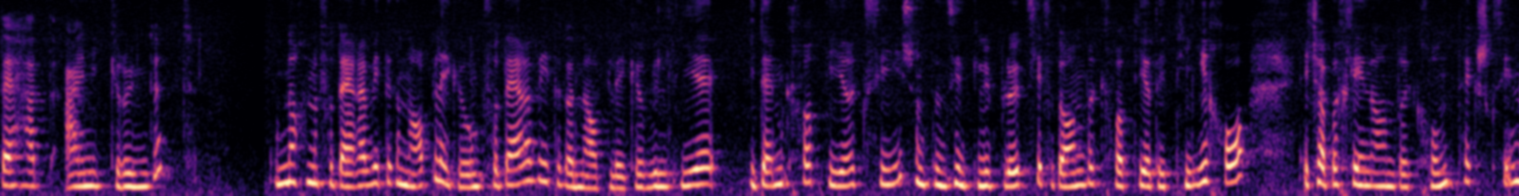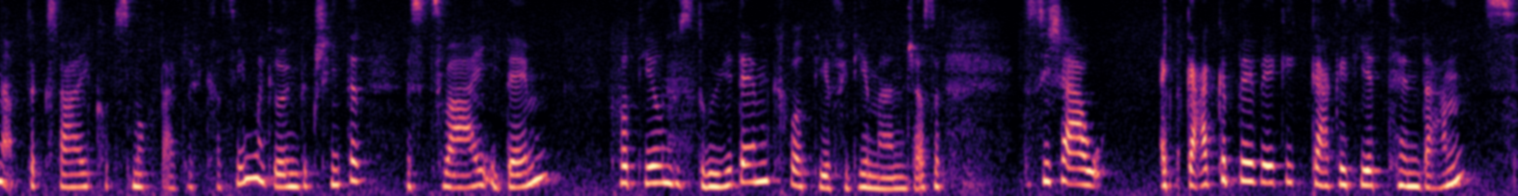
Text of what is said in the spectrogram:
der hat eine gegründet und nachher von der wieder einen Ableger und von der wieder einen Ableger, weil die in diesem Quartier war und dann sind die Leute plötzlich von den anderen Quartieren dorthin gekommen. Es war aber ein, ein anderer Kontext. Gewesen. Dann hat er gesagt, das macht eigentlich keinen Sinn, wir gründen gescheiter ein Zwei in diesem Quartier und ein Drei in diesem Quartier für die Menschen. Also das ist auch eine Gegenbewegung gegen die Tendenz,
